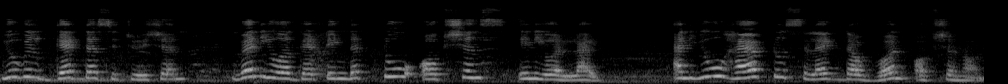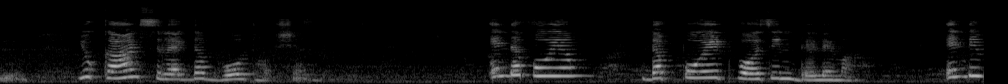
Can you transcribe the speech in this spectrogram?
You will get the situation when you are getting the two options in your life and you have to select the one option only. You can't select the both options. In the poem, the poet was in dilemma. In the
